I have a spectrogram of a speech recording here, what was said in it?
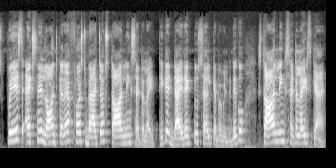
स्पेस एक्स ने लॉन्च करा है first batch of Starlink satellite ठीक है? डायरेक्ट टू सेल कैपेबिलिटी देखो स्टार लिंक सेटेलाइट क्या है?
